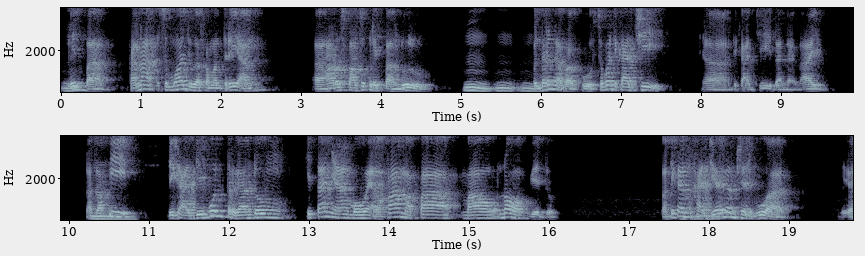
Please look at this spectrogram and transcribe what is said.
Hmm. Litbang. Karena semua juga kementerian uh, harus masuk Litbang dulu. Hmm, hmm, hmm. Bener nggak bagus? Coba dikaji, ya dikaji dan lain-lain. Nah hmm. tapi dikaji pun tergantung kitanya mau welcome apa mau no gitu. Nanti kan hmm. kajian kan bisa dibuat, ya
